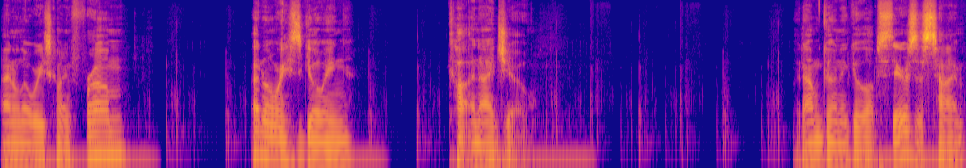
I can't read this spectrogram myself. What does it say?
I don't know where he's coming from. I don't know where he's going. Cotton Eye Joe. But I'm gonna go upstairs this time.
